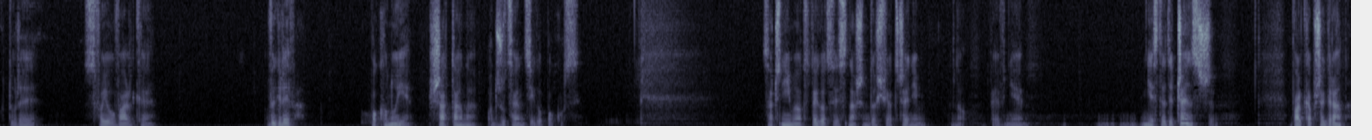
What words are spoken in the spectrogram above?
który swoją walkę wygrywa, pokonuje szatana, odrzucając jego pokusy. Zacznijmy od tego, co jest naszym doświadczeniem, no pewnie niestety częstszym walka przegrana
